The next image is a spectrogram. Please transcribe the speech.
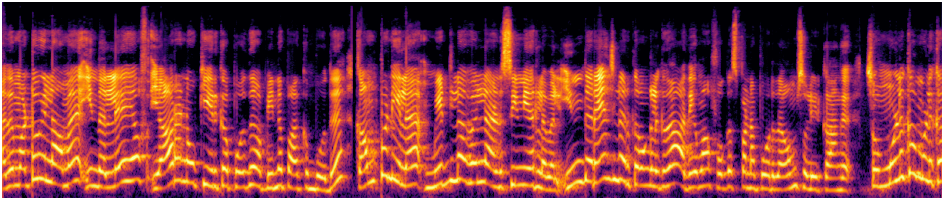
அது மட்டும் இல்லாம இந்த லே யாரை நோக்கி இருக்க போகுது அப்படின்னு பார்க்கும்போது கம்பெனில mid level and senior level இந்த ரேஞ்சில் இருக்கவங்களுக்கு தான் அதிகமாக ஃபோக்கஸ் பண்ண போறதாகவும் சொல்லியிருக்காங்க. ஸோ முழுக்க முழுக்க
